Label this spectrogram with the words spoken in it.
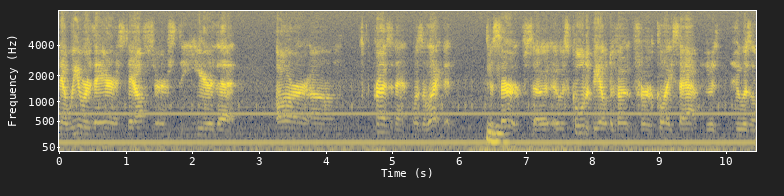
you know we were there as state officers the year that our um, president was elected to Mhm. serve. So it was cool to be able to vote for Clay Sapp, who was who was a,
